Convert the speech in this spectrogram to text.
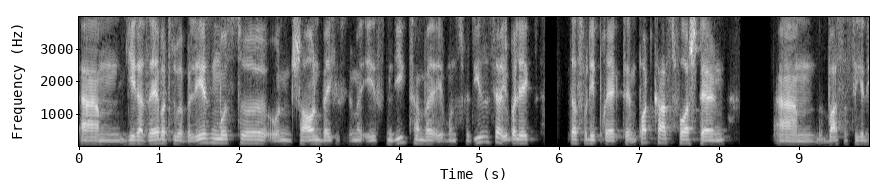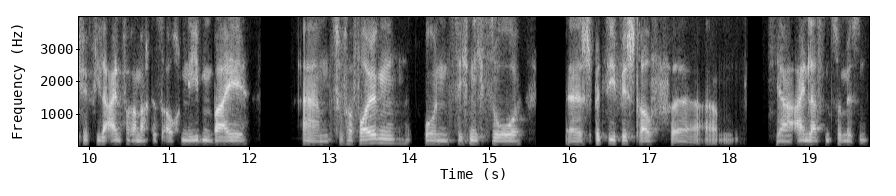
ähm, jeder selber drüber belesen musste und schauen, welches am ehesten liegt, haben wir eben uns für dieses Jahr überlegt, dass wir die Projekte im Podcast vorstellen. Ähm, was es sicherlich für viele einfacher macht, es auch nebenbei ähm, zu verfolgen und sich nicht so äh, spezifisch drauf äh, ähm, ja, einlassen zu müssen.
